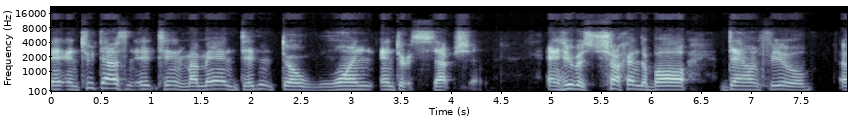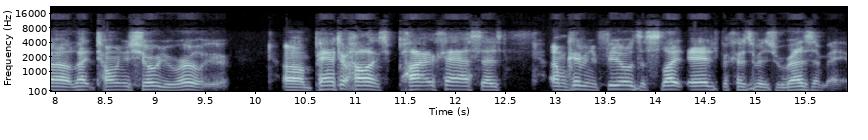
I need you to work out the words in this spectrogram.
in, in 2018, my man didn't throw one interception, and he was chucking the ball downfield, uh, like Tony showed you earlier. Um, Pantherholics podcast says, I'm giving Fields a slight edge because of his resume,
